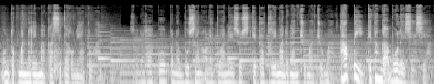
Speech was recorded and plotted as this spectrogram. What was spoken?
untuk menerima kasih karunia Tuhan. Saudaraku, penebusan oleh Tuhan Yesus kita terima dengan cuma-cuma. Tapi kita nggak boleh sia-siakan.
